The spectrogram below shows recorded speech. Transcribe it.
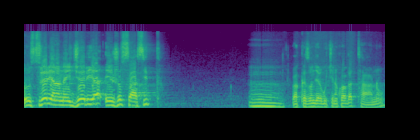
Australia na Nigeria ejo saa sita. Bakazongera gukina kwa gatanu.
